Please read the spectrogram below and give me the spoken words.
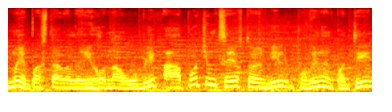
Ми поставили його на облік, а потім цей автомобіль повинен піти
